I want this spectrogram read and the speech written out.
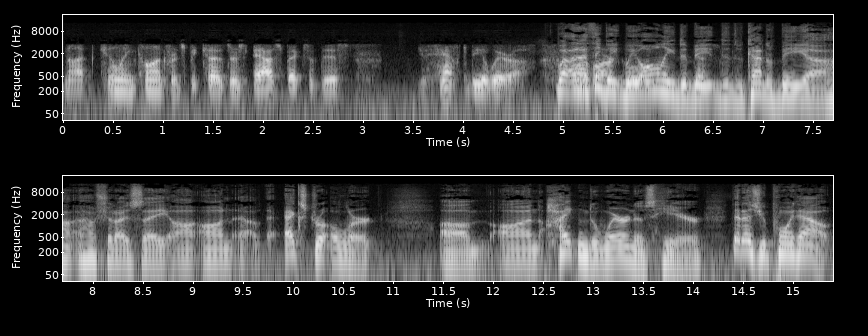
not killing conference because there's aspects of this you have to be aware of. Well, and I think we, we all need to be yes. to kind of be uh, how should I say uh, on uh, extra alert um, on heightened awareness here that, as you point out,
